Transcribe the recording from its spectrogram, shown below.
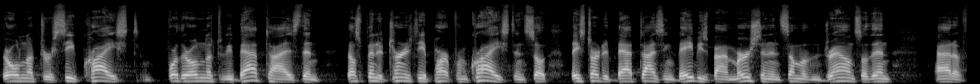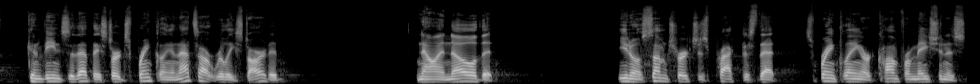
they're old enough to receive Christ, before they're old enough to be baptized? Then they'll spend eternity apart from Christ. And so they started baptizing babies by immersion, and some of them drowned. So then, out of convenience of that, they started sprinkling, and that's how it really started. Now, I know that, you know, some churches practice that sprinkling or confirmation as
